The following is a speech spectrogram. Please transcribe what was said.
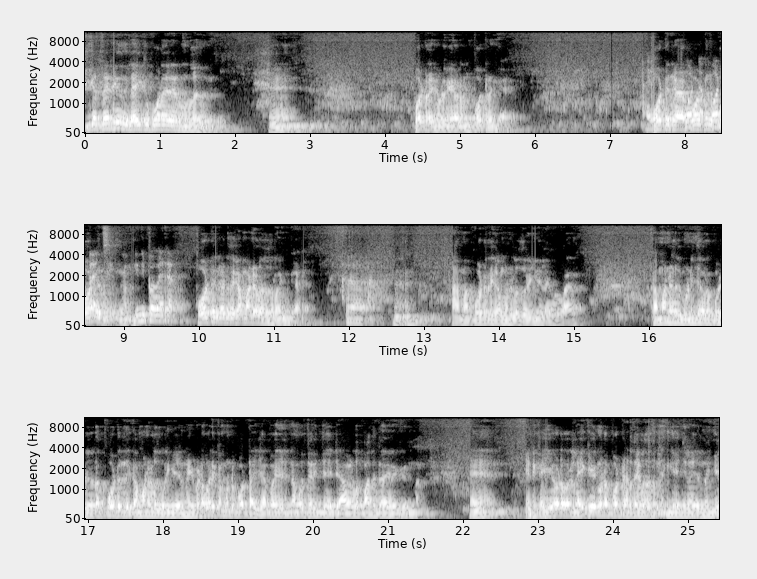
இங்கே தெரியுது லைக்கு போட உள்ளது? போட்டுருங்க அப்படி கையோட போட்டுருங்க. போட்டு போட்டாச்சு. போட்டு இனிப்ப வேற. போட்டுக்கு அடுத்த கமாண்ட் எழுதுறாங்க ஆமாம் போட்டுட்டு கமெண்ட் எழுதுறீங்க இல்லை கமெண்ட் எழுத முடிஞ்ச ஒரு பொழுது வர போட்டுட்டு கமெண்ட் எழுதுறீங்க இப்போ ஒரு கமெண்ட் போட்டாச்சு. அப்போ நம்ம தெரிஞ்சாச்சு. அவங்கள பார்த்துட்டா இருக்குன்னு. ஆ? எனக்கு கையோட ஒரு லைக்கையும் கூட போட்டு அடுத்த எழுதுறீங்க ஏஜில் இருந்தீங்க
